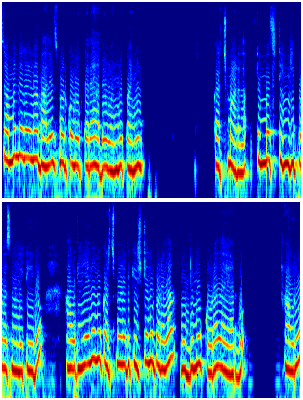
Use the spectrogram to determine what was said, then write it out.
ಸಂಬಂಧಗಳನ್ನ ಬ್ಯಾಲೆನ್ಸ್ ಮಾಡ್ಕೊಂಡು ಹೋಗ್ತಾರೆ. ಆದ್ರೆ ಒಂದ್ ರೂಪಾಯಿನೂ ಖರ್ಚು ಮಾಡಲ್ಲ. ತುಂಬಾ ಸ್ಟಿಂಗಿ ಪರ್ಸನಾಲಿಟಿ ಇದು. ಅವ್ರು ಏನನ್ನು ಖರ್ಚು ಮಾಡೋದಕ್ಕೆ ಇಷ್ಟನೂ ಪಡಲ್ಲ ದುಡ್ಡನ್ನು ಕೊಡಲ್ಲ ಯಾರಿಗೂ. ಅವರು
